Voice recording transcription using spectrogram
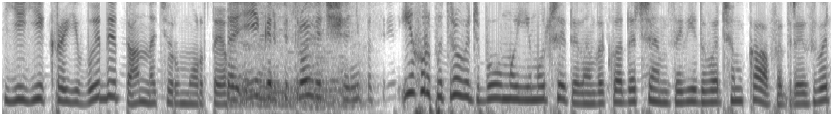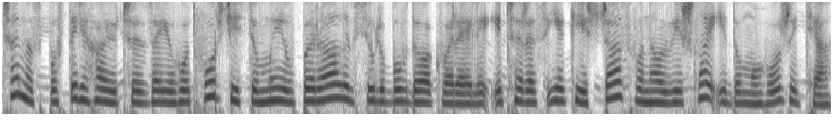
її краєвиди та натюрморти. Игорь Петрович. Ігор Петрович був моїм учителем, викладачем, завідувачем кафедри. Звичайно, спостерігаючи за його творчістю, ми вбирали всю любов до акварелі, і через якийсь час вона увійшла і до мого життя.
